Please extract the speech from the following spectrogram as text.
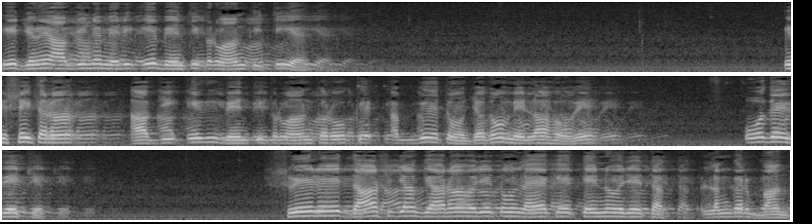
ਇਹ ਜਿਵੇਂ ਆਪ ਜੀ ਨੇ ਮੇਰੀ ਇਹ ਬੇਨਤੀ ਪ੍ਰਵਾਨ ਕੀਤੀ ਹੈ, ਇਸੇ ਤਰ੍ਹਾਂ ਆਪ ਜੀ ਇਹ ਵੀ ਬੇਨਤੀ ਪ੍ਰਵਾਨ ਕਰੋ ਕਿ ਅੱਗੇ ਤੋਂ ਜਦੋਂ ਮੇਲਾ ਹੋਵੇ, ਉਹਦੇ ਵਿੱਚ ਸਵੇਰੇ 10 ਜਾਂ 11 ਵਜੇ ਤੋਂ ਲੈ ਕੇ 3 ਵਜੇ ਤੱਕ ਲੰਗਰ ਬੰਦ।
